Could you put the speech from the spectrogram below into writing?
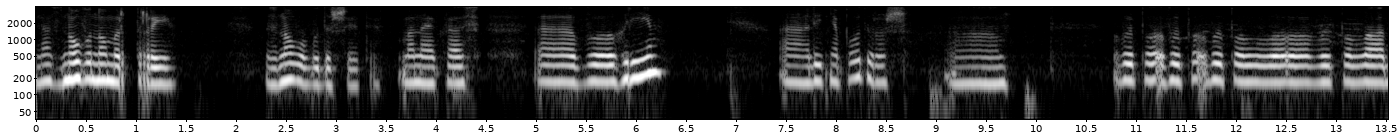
У нас знову номер 3. Знову буду шити. У мене якраз е, в грі е, літня подорож. Е, випал, випал, випал, випала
